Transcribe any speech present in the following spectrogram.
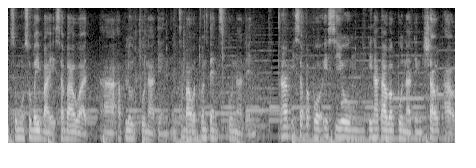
sumusubaybay sa bawat uh, upload po natin at sa bawat contents po natin. Um, isa pa po is yung tinatawag po nating shout out.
